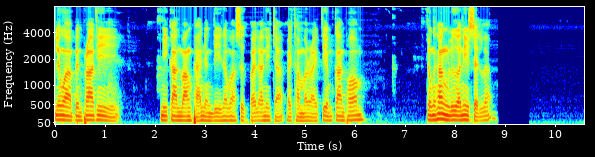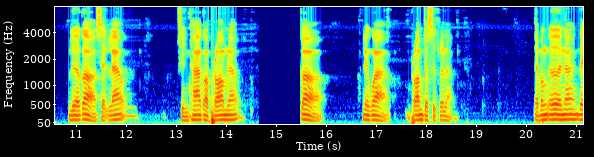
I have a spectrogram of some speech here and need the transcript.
เรียกว่าเป็นพระที่ มีการวางแผนอย่างดีนะว่าศึกไปแล้วนี่จะไปทำอะไรเตรียมการพร้อมจนกระทั่งเรือนี่เสร็จแล้ว เรือก็เสร็จแล้ว สินค้าก็พร้อมแล้ว ก็เรียกว่าพร้อมจะศึกแล้วล่ะ แต่บังเอิญนะได้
